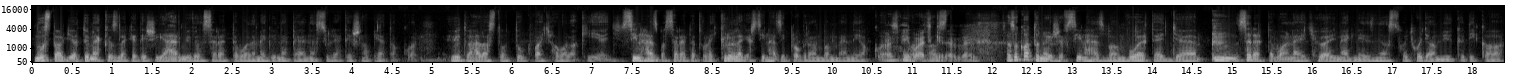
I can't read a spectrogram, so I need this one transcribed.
nosztalgia tömegközlekedési járművön szerette volna megünnepelni a születésnapját, akkor őt választottuk, vagy ha valaki egy színházba szeretett volna, egy különleges színházi programban menni, akkor... Az akkor mi volt az, különben? Az a Katona József színházban volt egy, szerette volna egy hölgy megnézni azt, hogy hogyan működik a,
